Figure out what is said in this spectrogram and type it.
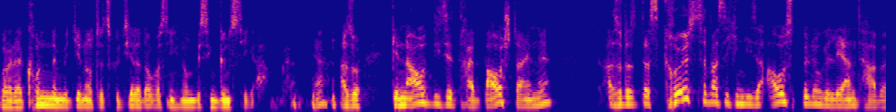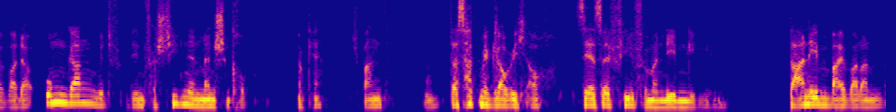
oder der Kunde mit dir noch diskutiert hat, ob er es nicht noch ein bisschen günstiger haben kann. Ja? Also genau diese drei Bausteine. Also das, das Größte, was ich in dieser Ausbildung gelernt habe, war der Umgang mit den verschiedenen Menschengruppen. Okay, spannend. Das hat mir, glaube ich, auch sehr, sehr viel für mein Leben gegeben. Da nebenbei war dann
